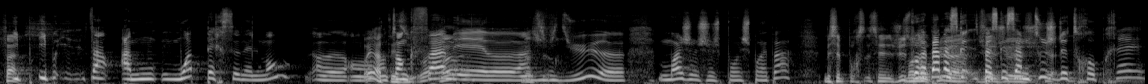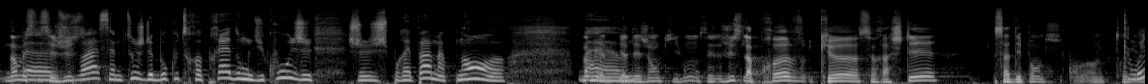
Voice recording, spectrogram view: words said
Enfin, Il- il- enfin, à m- moi personnellement, euh, en, Ouais, à en tes tant yeux, que ouais, femme ouais, et euh, bien sûr. individu, euh, moi je, je, je pourrais, je pourrais pas. mais c'est pour, c'est juste. Je pourrais non pas plus, parce hein. que, Je- parce que je- ça me je- touche de trop près. Non, mais c'est- euh, c'est tu juste- vois, ça me touche de beaucoup trop près, donc du coup, je je, je pourrais pas maintenant. euh, Non, mais il y a- bah, il y, a des gens qui vont. C'est juste la preuve que se racheter, ça dépend. entre. Oui.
